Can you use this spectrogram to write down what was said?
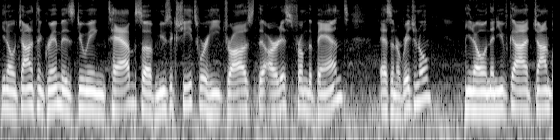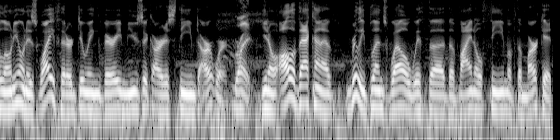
You know, Jonathan Grimm is doing tabs of music sheets where he draws the artist from the band as an original. You know, and then you've got John Bologna and his wife that are doing very music artist themed artwork. Right. You know, all of that kind of really blends well with the the vinyl theme of the market,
